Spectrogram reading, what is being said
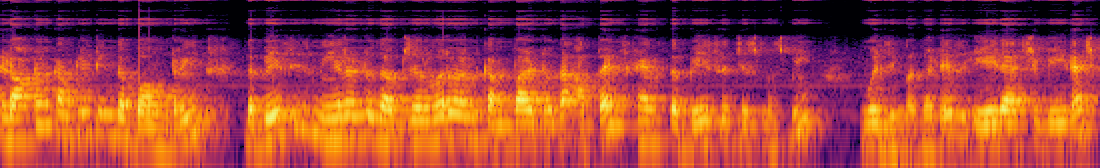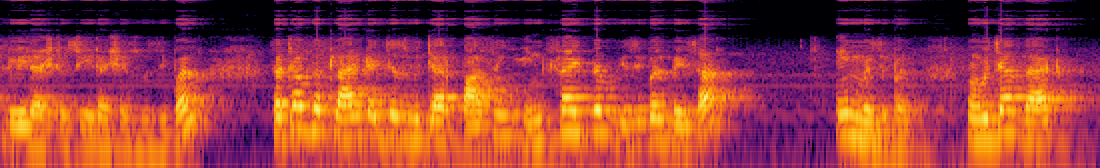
and after completing the boundary the base is nearer to the observer and compared to the apex hence the base edges must be visible. That is a dash to b dash b dash to c dash is visible. Such of the slant edges which are passing inside the visible base are invisible. Now which are that?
